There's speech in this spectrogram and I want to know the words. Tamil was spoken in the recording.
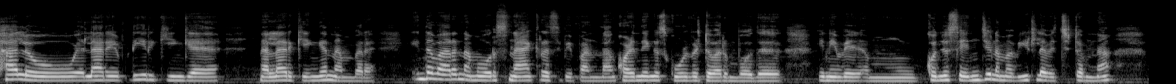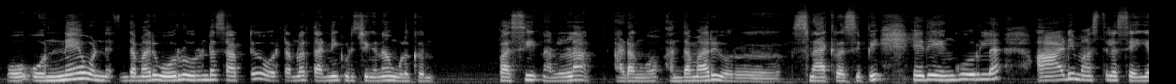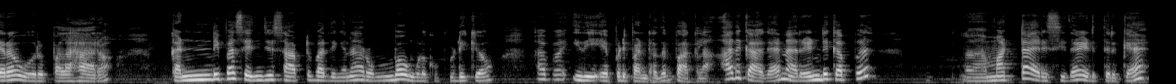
ஹலோ எல்லோரும் எப்படி இருக்கீங்க? நல்லா இருக்கீங்க நம்புகிறேன் இந்த வாரம் நம்ம ஒரு ஸ்நாக் ரெசிபி பண்ணலாம். குழந்தைங்க ஸ்கூல் விட்டு வரும்போது இனி வே கொஞ்சம் செஞ்சு நம்ம வீட்டில் வச்சுட்டோம்னா ஒ ஒன்றே ஒன்று இந்த மாதிரி ஒரு உருண்டை சாப்பிட்டு ஒரு டம்ளர் தண்ணி குடிச்சிங்கன்னா உங்களுக்கு பசி நல்லா அடங்கும். அந்த மாதிரி ஒரு ஸ்நாக் ரெசிபி இது எங்கள் ஊரில் ஆடி மாதத்தில் செய்கிற ஒரு பலகாரம். கண்டிப்பாக செஞ்சு சாப்பிட்டு பார்த்தீங்கன்னா ரொம்ப உங்களுக்கு பிடிக்கும். அப்போ இது எப்படி பண்ணுறதுன்னு பார்க்கலாம் அதுக்காக நான் ரெண்டு கப்பு மட்டை அரிசி தான் எடுத்திருக்கேன்.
